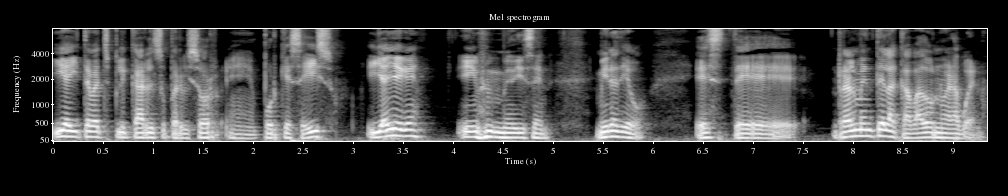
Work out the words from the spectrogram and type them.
y ahí te va a explicar el supervisor eh, por qué se hizo. Y ya llegué, y me dicen, mira Diego, este, realmente el acabado no era bueno.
